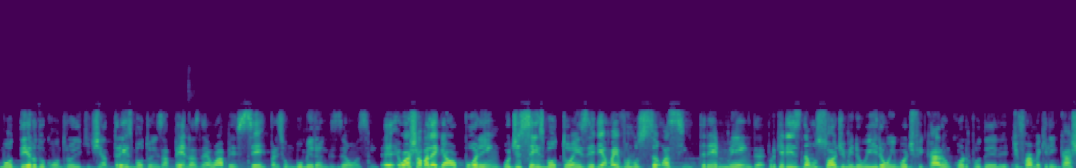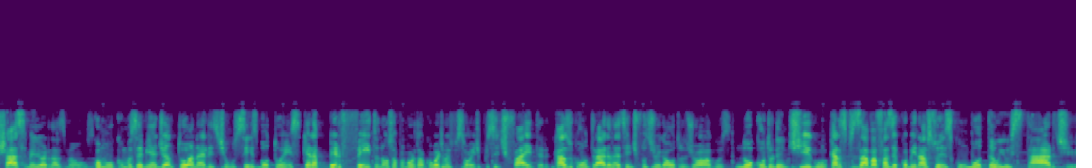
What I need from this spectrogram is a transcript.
modelo do controle que tinha três botões apenas, né? O ABC, parecia um bumerangzão assim. É, eu achava legal. Porém, o de seis botões, ele é uma evolução assim tremenda, porque eles não só diminuíram e modificaram o corpo dele de forma que ele encaixasse melhor nas mãos, como, como você me adiantou, né? Eles tinham seis botões, que era perfeito, não só para Mortal Kombat, mas principalmente pro Street Fighter. Caso contrário, né? Se a gente fosse jogar outros jogos, no controle antigo, cara, você precisava fazer combinações com o botão e o start,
